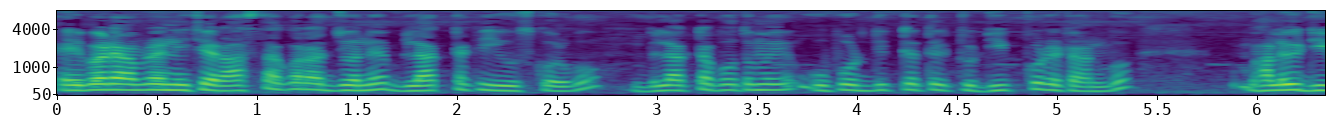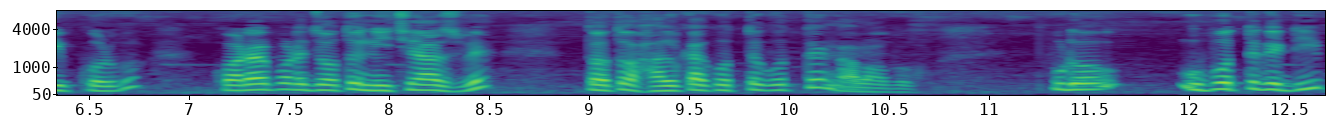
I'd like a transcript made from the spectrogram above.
এইবারে আমরা নিচে রাস্তা করার জন্য ব্ল্যাকটাকে ইউজ করব। ব্ল্যাকটা প্রথমে উপর দিকটাতে একটু ডিপ করে টানবো, ভালোই ডিপ করব। করার পরে যত নিচে আসবে তত হালকা করতে করতে নামাবো। পুরো উপর থেকে ডিপ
